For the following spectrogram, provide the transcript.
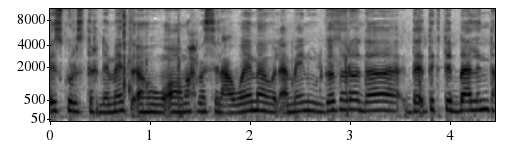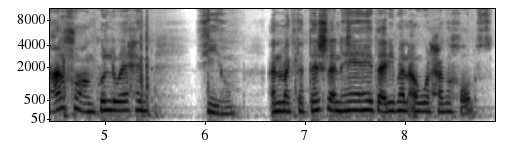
اذكر استخدامات أهو آه محبس العوامة والأمان والجزرة. ده ده تكتب بقى اللي أنت عارفه عن كل واحد فيهم. أنا ما كتبتهاش لأن هي هي تقريبا أول حاجة خالص.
